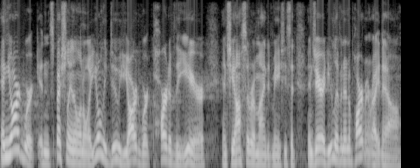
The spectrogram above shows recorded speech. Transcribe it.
And yard work, and especially in Illinois, you only do yard work part of the year. And she also reminded me, she said, And Jared, you live in an apartment right now.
